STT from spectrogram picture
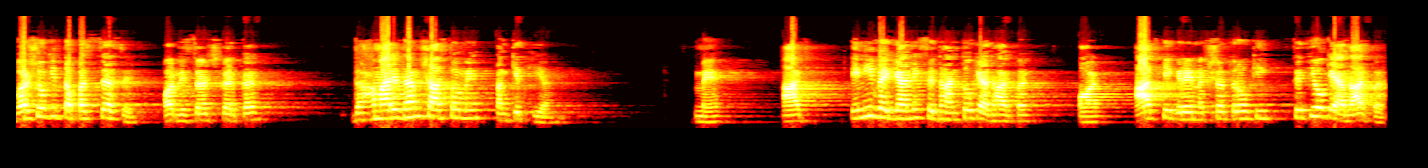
वर्षों की तपस्या से और रिसर्च कर कर हमारे धर्म शास्त्रों में अंकित किया है। मैं आज इन्हीं वैज्ञानिक सिद्धांतों के आधार पर और आज के ग्रह नक्षत्रों की स्थितियों के आधार पर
